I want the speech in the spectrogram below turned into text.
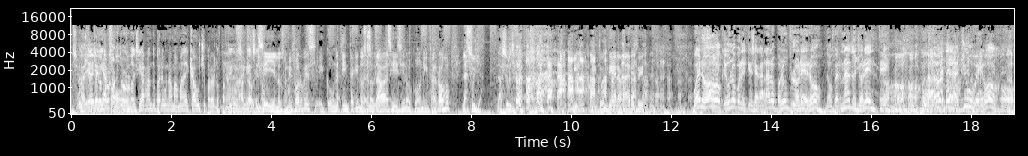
Usted tenía, como, como decía Armando Pérez, una mamá de caucho para los partidos también. ¿sí, en los uniformes, eh, con una tinta que no La se suya. notaba así, sino con infrarrojo, la suya. La suya. Pintó un día de la madre, sí. Bueno, ojo, que uno por el que se agarraron por un florero, don Fernando Llorente, jugador de la Juve, ojo.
